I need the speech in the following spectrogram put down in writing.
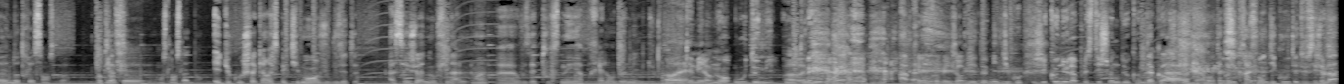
euh, notre essence, quoi. Ok. Donc, euh, on se lance là-dedans. Et du coup, chacun respectivement, vu que vous êtes assez jeunes au final, Ouais. euh, vous êtes tous nés après l'an 2000 du coup. Ouais, Ouais. 2001. Non, ou 2000. Ah ouais. 2000, ouais. Après le 1er janvier 2000 du coup. J'ai connu la PlayStation 2 quand même. D'accord, ok, carrément. T'as connu Crash Bandicoot et tous ces jeux-là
